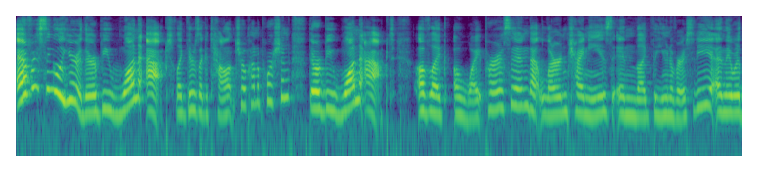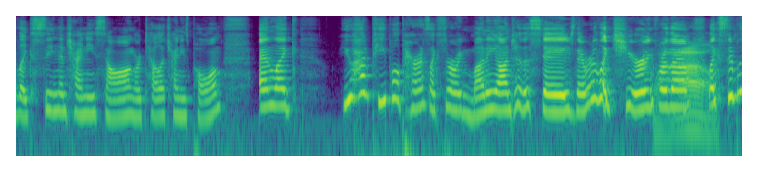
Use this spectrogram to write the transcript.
every single year there would be one act like there's like a talent show kind of portion. There would be one act of like a white person that learned Chinese in like the university and they would like sing a Chinese song or tell a Chinese poem. And like you had people, parents like throwing money onto the stage. They were like cheering for them. Like simply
